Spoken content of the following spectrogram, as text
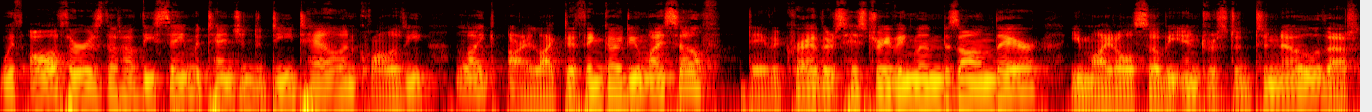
with authors that have the same attention to detail and quality like I like to think I do myself. David Crowther's History of England is on there. You might also be interested to know that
